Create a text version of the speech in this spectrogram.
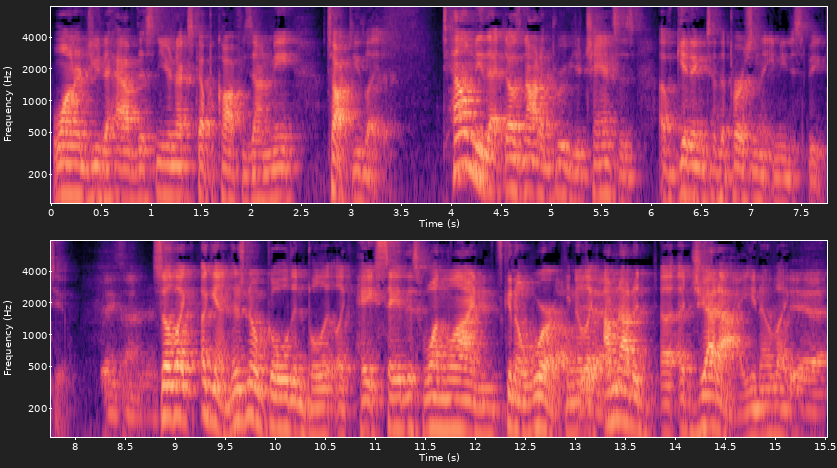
Wanted you to have this. Your next cup of coffee's on me. Talk to you later. Tell me that does not improve your chances of getting to the person that you need to speak to. So, like, again, there's no golden bullet. Like, hey, say this one line and it's gonna work. You know, like yeah. I'm not a, a, a Jedi. You know, like Yeah.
